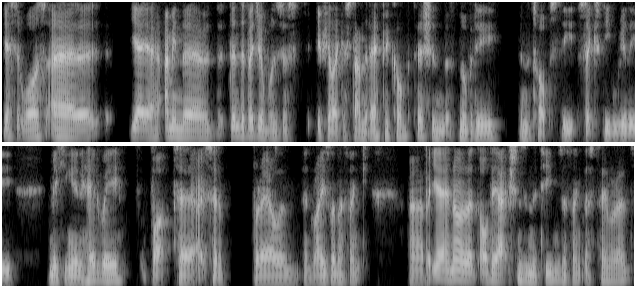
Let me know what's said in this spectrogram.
yes, it was. Uh, yeah, yeah. I mean, the the individual was just, if you like, a standard épée competition with nobody in the top sixteen really making any headway, but uh, outside of Borel and, and Reizlin, I think. Uh, but yeah, no, all the actions in the teams, I think, this time around.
